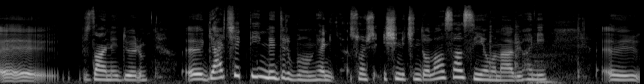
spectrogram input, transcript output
e, zannediyorum. E, gerçekliği nedir bunun? Hani sonuçta işin içinde olan sensin Yaman abi. Hani e,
